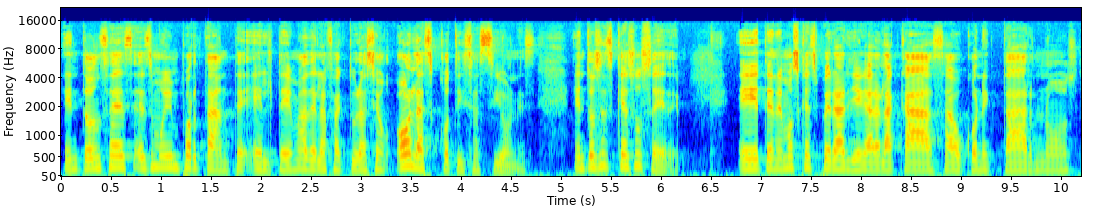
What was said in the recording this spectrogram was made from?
Entonces es muy importante el tema de la facturación o las cotizaciones. Entonces, ¿qué sucede? Eh, tenemos que esperar llegar a la casa o conectarnos.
